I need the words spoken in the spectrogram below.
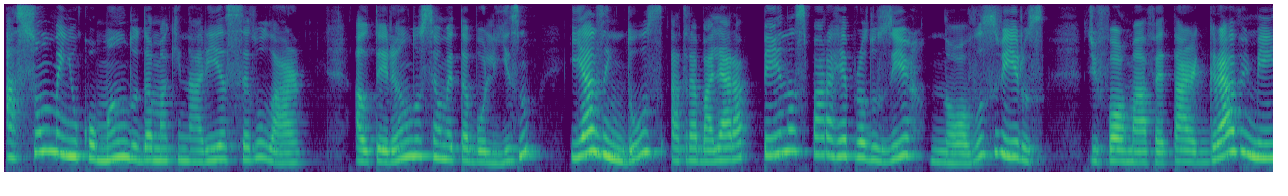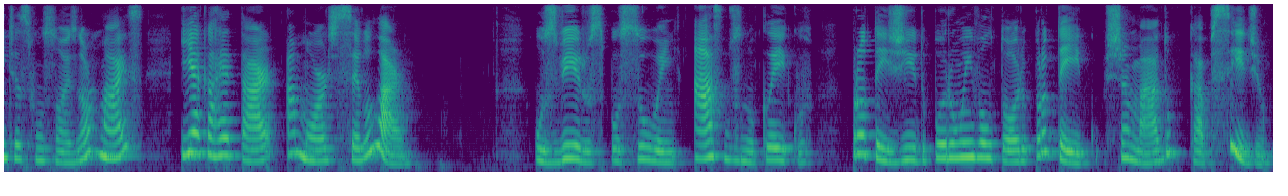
assumem o comando da maquinaria celular, alterando seu metabolismo e as induz a trabalhar apenas para reproduzir novos vírus, de forma a afetar gravemente as funções normais e acarretar a morte celular. Os vírus possuem ácidos nucleicos protegido por um envoltório proteico chamado capsídeo.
